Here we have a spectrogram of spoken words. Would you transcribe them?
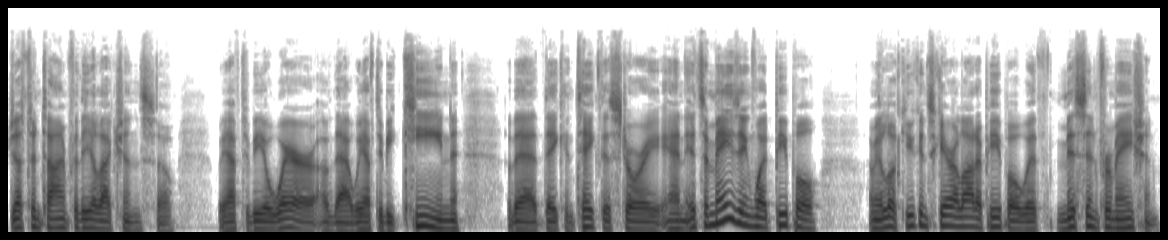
just in time for the elections. So we have to be aware of that. We have to be keen that they can take this story. And it's amazing what people, I mean, look, you can scare a lot of people with misinformation,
